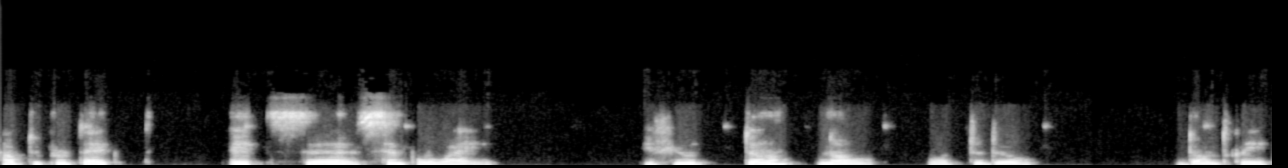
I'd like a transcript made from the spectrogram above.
How to protect? It's a simple way. If you don't know what to do, don't click.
